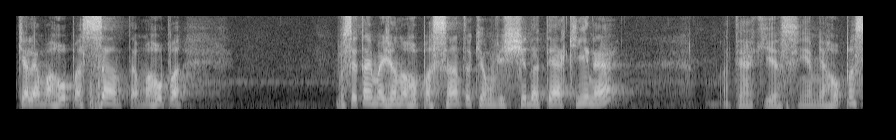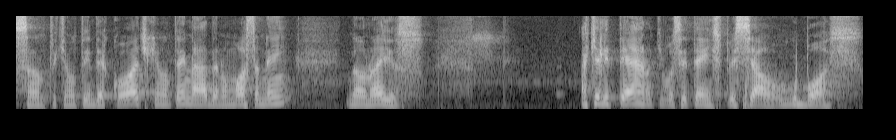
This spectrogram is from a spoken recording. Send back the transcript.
que ela é uma roupa santa, uma roupa. Você está imaginando uma roupa santa, que é um vestido até aqui, né? até aqui assim, a minha roupa santa, que não tem decote, que não tem nada, não mostra nem. Não, não é isso. Aquele terno que você tem especial, Hugo Boss,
